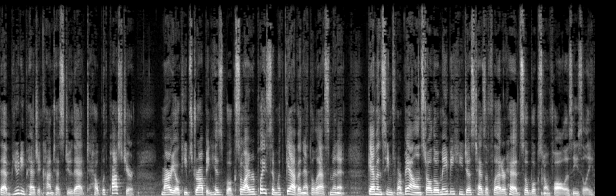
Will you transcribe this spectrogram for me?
that beauty pageant contests do that to help with posture. Mario keeps dropping his book, so I replace him with Gavin at the last minute. Gavin seems more balanced, although maybe he just has a flatter head so books don't fall as easily.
